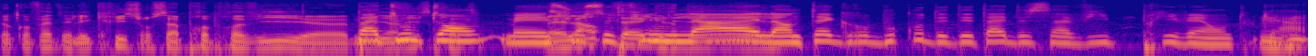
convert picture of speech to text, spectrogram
Donc en fait, elle écrit sur sa propre vie. euh, Pas tout le temps, mais, sur ce film-là, des- elle intègre beaucoup de détails de sa vie privée en tout cas. Mhm.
